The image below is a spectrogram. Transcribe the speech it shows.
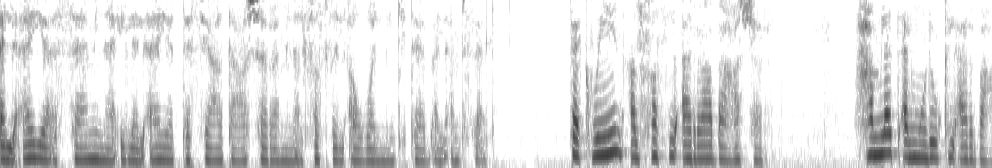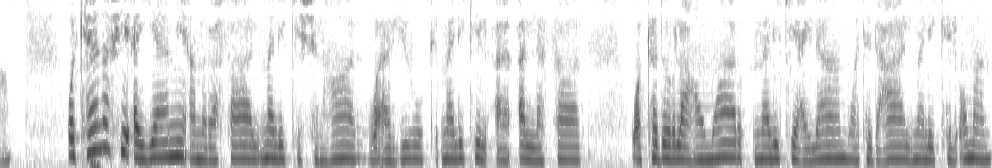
الآية الثامنة إلى الآية التاسعة عشر من الفصل الأول من كتاب الأمثال. تكوين الفصل الرابع عشر. حملة الملوك الأربعة. وكان في أيام أمرفال ملك شنعار وأريوك ملك اللسار وكدر لعمار ملك علام وتدعال ملك الأمم.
